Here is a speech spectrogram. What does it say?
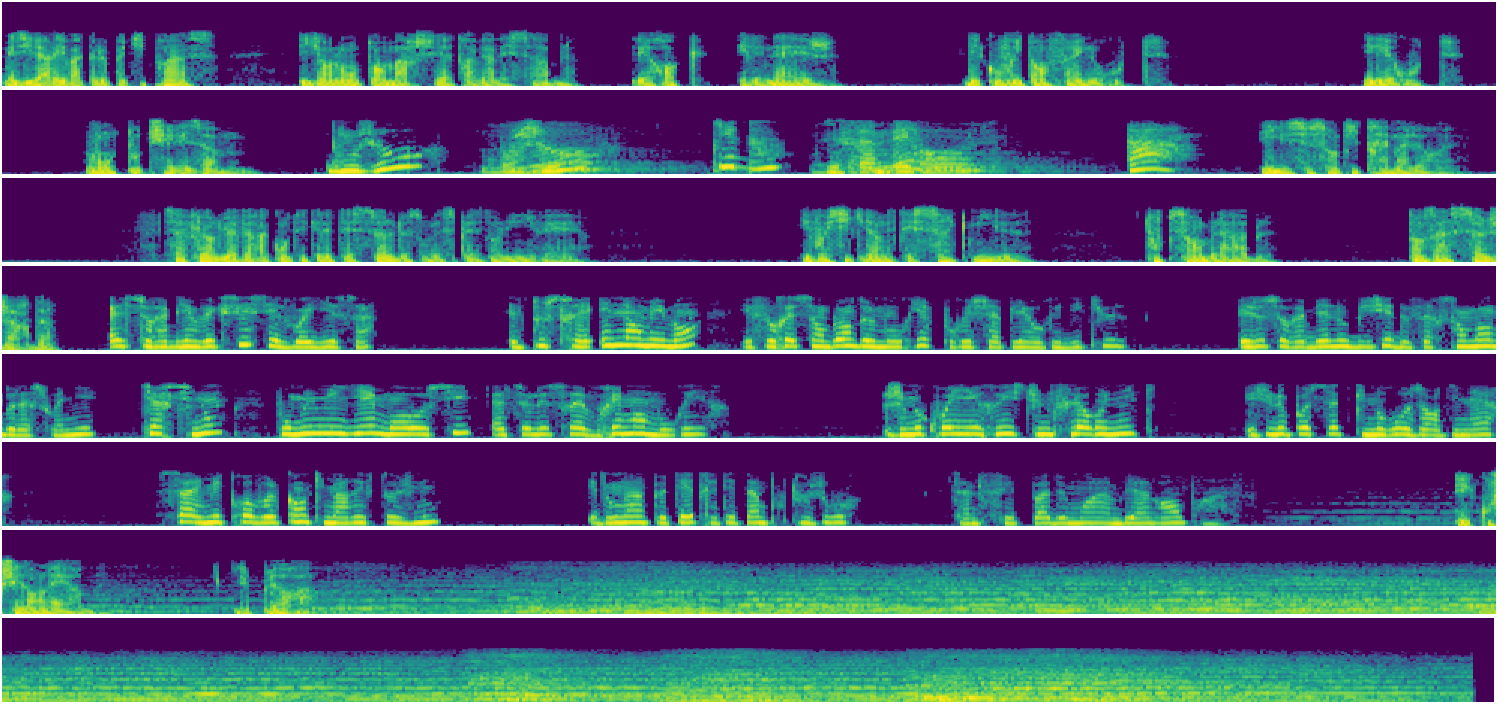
Mais il arriva que le petit prince, ayant longtemps marché à travers les sables, les rocs et les neiges, découvrit enfin une route. Et les routes vont toutes chez les hommes. Bonjour. Bonjour. Qui êtes-vous? Nous sommes des roses. Ah, Et il se sentit très malheureux. Sa fleur lui avait raconté qu'elle était seule de son espèce dans l'univers. Et voici qu'il en était cinq mille, toutes semblables, dans un seul jardin. elle serait bien vexée si elle voyait ça. Elle tousserait énormément et ferait semblant de mourir pour échapper au ridicule. Et je serais bien obligée de faire semblant de la soigner, car sinon, pour m'humilier moi aussi, elle se laisserait vraiment mourir. Je me croyais riche d'une fleur unique, et je ne possède qu'une rose ordinaire. Ça et mes trois volcans qui m'arrivent aux genoux, et dont l'un peut-être est éteint pour toujours, ça ne fait pas de moi un bien grand prince. Et couché dans l'herbe.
